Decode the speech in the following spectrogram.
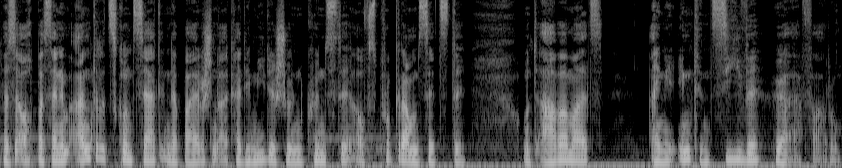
das er auch bei seinem Antrittskonzert in der Bayerischen Akademie der Schönen Künste aufs Programm setzte und abermals eine intensive Hörerfahrung.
